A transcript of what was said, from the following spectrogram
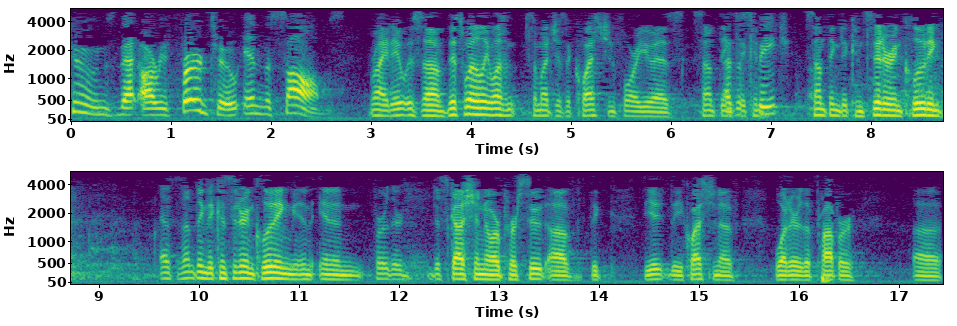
tunes that are referred to in the Psalms. Right. It was. Um, this really wasn't so much as a question for you as something As to a speech? something to consider including as something to consider including in, in further discussion or pursuit of the, the the question of what are the proper uh,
